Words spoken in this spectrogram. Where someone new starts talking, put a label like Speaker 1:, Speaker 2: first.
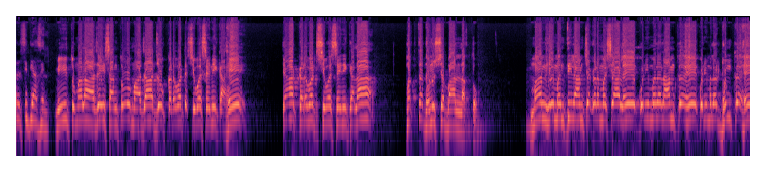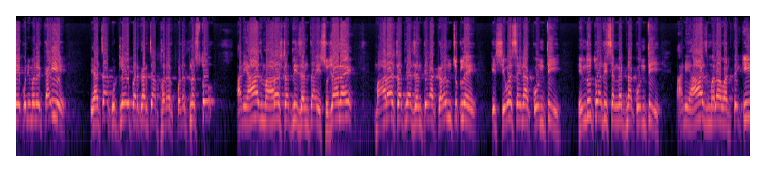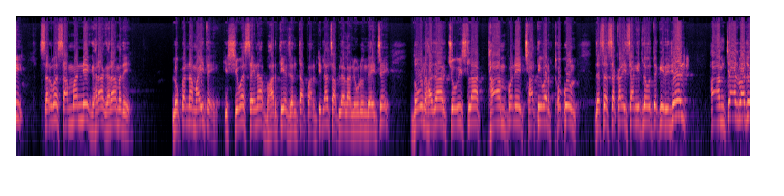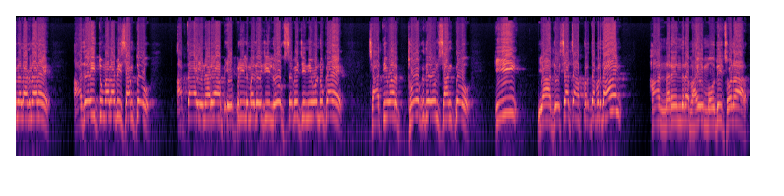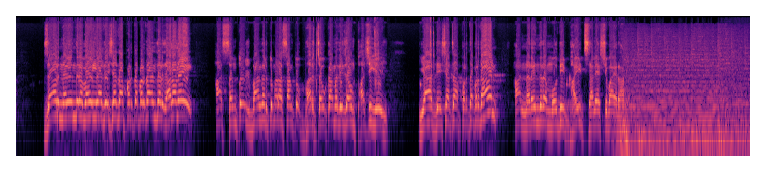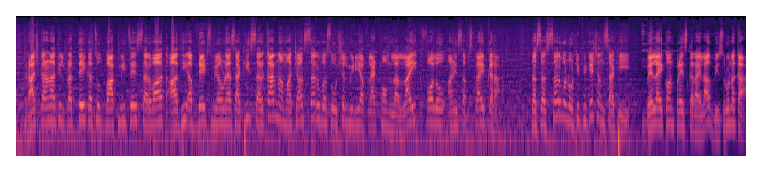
Speaker 1: परिस्थिती असेल.
Speaker 2: मी तुम्हाला आजही सांगतो माझा जो कडवट शिवसैनिक आहे त्या कडवट शिवसैनिकाला फक्त धनुष्य बाण लागतो. मग हे म्हणतील आमच्याकडे मशाल हे कोणी म्हणन आमक हे कोणी म्हणत ढुमक हे कोणी म्हणत काही आहे. याचा कुठल्याही प्रकारचा फरक पडत नसतो. आणि आज महाराष्ट्रातली जनता ही सुजान आहे. महाराष्ट्रातल्या जनतेला कळून चुकलंय की शिवसेना कोणती हिंदुत्वादी संघटना कोणती. आणि आज मला वाटते की सर्वसामान्य घराघरामध्ये लोकांना माहीत आहे की शिवसेना भारतीय जनता पार्टीलाच आपल्याला निवडून द्यायचंय. दोन हजार चोवीस ला ठामपणे छातीवर ठोकून जसं सकाळी सांगितलं होतं की रिझल्ट हा आमच्याच बाजूला लागणार आहे. आजही तुम्हाला मी सांगतो आता येणाऱ्या एप्रिलमध्ये जी लोकसभेची निवडणूक आहे छातीवर ठोक देऊन सांगतो की या देशाचा पंतप्रधान हा नरेंद्र भाई मोदीच होणार. जर नरेंद्र भाई या देशाचा पंतप्रधान जर झाला नाही हा संतोष बांगर तुम्हाला सांगतो भर चौकामध्ये जाऊन फाशी घेईल. या देशाचा पंतप्रधान हा नरेंद्र मोदी भाईच झाल्याशिवाय राहणार
Speaker 3: राजकारणातील प्रत्येक अचूक बातमीचे सर्वात आधी अपडेट्स मिळवण्यासाठी सरकारनामाच्या सर्व सोशल मीडिया प्लॅटफॉर्मला लाईक फॉलो आणि सबस्क्राईब करा. तसंच सर्व नोटिफिकेशनसाठी बेल आयकॉन प्रेस करायला विसरू नका.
